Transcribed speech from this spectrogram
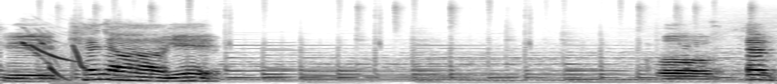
그 케냐의 어, 캠,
